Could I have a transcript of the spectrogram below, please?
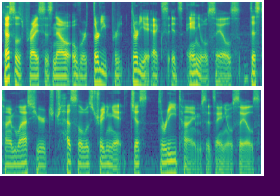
Tesla's price is now over 30 per, 30x its annual sales. This time last year, Tesla was trading at just three times its annual sales.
